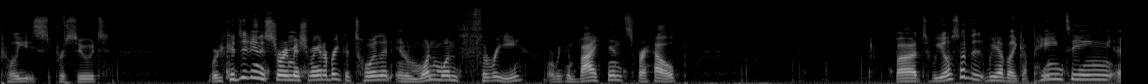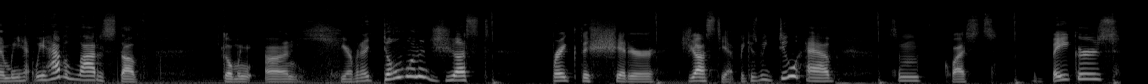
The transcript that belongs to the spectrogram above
police pursuit. We're continuing the story mission. We're gonna break the toilet in 113, or we can buy hints for help. But we also have the, we have like a painting, and we ha we have a lot of stuff going on here. But I don't want to just break the shitter just yet because we do have some quests. The Bakers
